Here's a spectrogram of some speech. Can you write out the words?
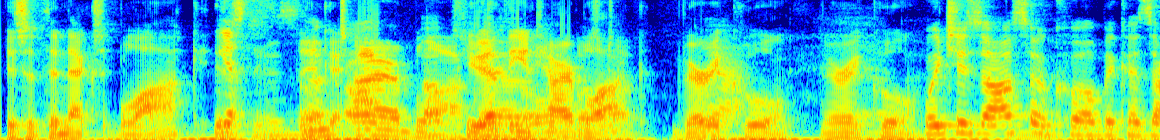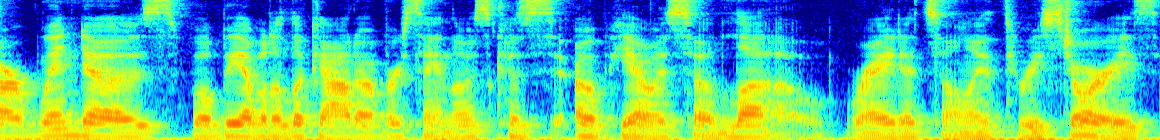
Is it the next block? Yes, Is- the okay. entire block. You have the entire block. Very Yeah. cool. Very cool. Which is also cool because our windows will be able to look out over St. Louis because OPO is so low, right? It's only three stories.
